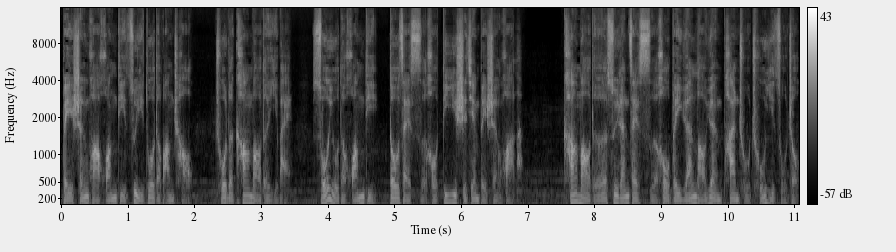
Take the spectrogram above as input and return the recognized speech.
被神话皇帝最多的王朝。除了康茂德以外，所有的皇帝都在死后第一时间被神化了。康茂德虽然在死后被元老院判处除役诅咒，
